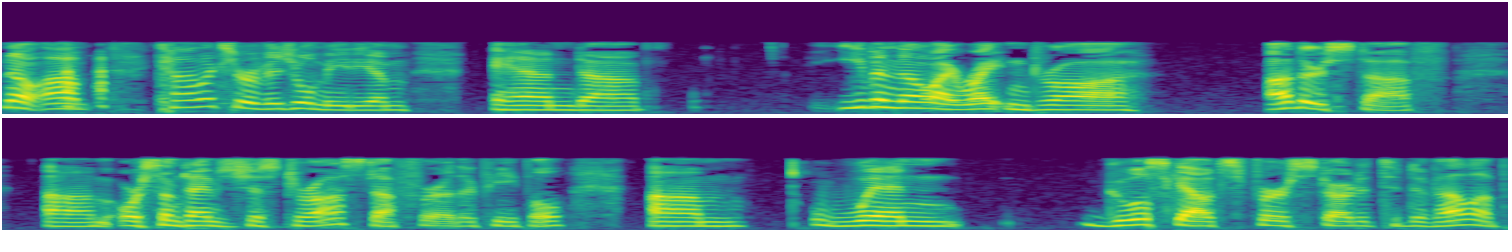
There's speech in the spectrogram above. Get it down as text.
No, um, comics are a visual medium, and uh, even though I write and draw other stuff, um, or sometimes just draw stuff for other people. Um, when Ghoul Scouts first started to develop,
